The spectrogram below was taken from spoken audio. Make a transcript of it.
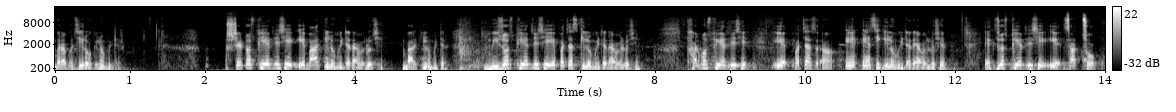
બરાબર? ઝીરો કિલોમીટર સ્ટેટોસ્ફિયર જે છે એ બાર કિલોમીટર આવેલો છે. બાર કિલોમીટર મિઝોસ્ફિયર જે છે એ પચાસ કિલોમીટર આવેલો છે. થર્મોસ્ફિયર જે છે એ પચાસ એંસી કિલોમીટરે આવેલો છે. એક્ઝોસ્ફિયર જે છે એ સાતસો,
